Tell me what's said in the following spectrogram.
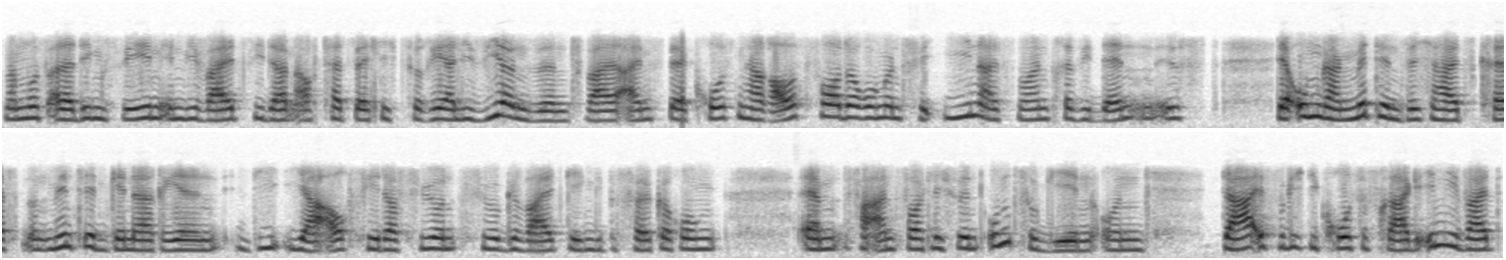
Man muss allerdings sehen, inwieweit sie dann auch tatsächlich zu realisieren sind, weil eines der großen Herausforderungen für ihn als neuen Präsidenten ist, der Umgang mit den Sicherheitskräften und mit den Generälen, die ja auch federführend für Gewalt gegen die Bevölkerung ähm, verantwortlich sind, umzugehen. Und da ist wirklich die große Frage, inwieweit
